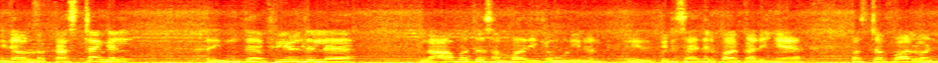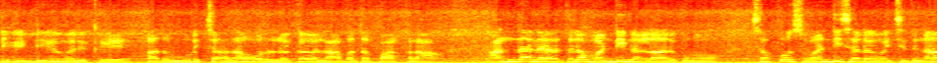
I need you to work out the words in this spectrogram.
இது அவரோட கஷ்டங்கள். இந்த ஃபீல்டில் லாபத்தை சம்பாதிக்க முடியணும்னு இது பெருசாக எதிர்பார்க்காதீங்க. ஃபர்ஸ்ட் ஆஃப் ஆல் வண்டிக்கு டியூ இருக்குது அதை முடிச்சா தான் ஓரளவுக்கு லாபத்தை பார்க்கலாம். அந்த நேரத்தில் வண்டி நல்லா இருக்கணும். சப்போஸ் வண்டி செலவு வச்சுதுன்னா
